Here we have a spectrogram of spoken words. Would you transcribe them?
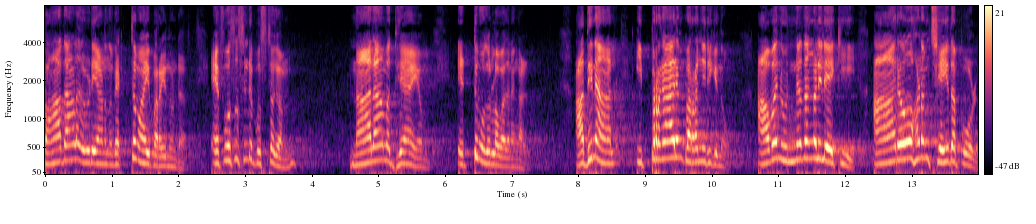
പാതാളം എവിടെയാണെന്ന് വ്യക്തമായി പറയുന്നുണ്ട്. എഫോസസിന്റെ പുസ്തകം നാലാം അധ്യായം എട്ട് മുതലുള്ള വചനങ്ങൾ. അതിനാൽ ഇപ്രകാരം പറഞ്ഞിരിക്കുന്നു. അവൻ ഉന്നതങ്ങളിലേക്ക് ആരോഹണം ചെയ്തപ്പോൾ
